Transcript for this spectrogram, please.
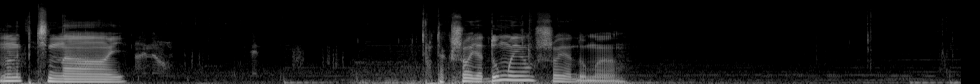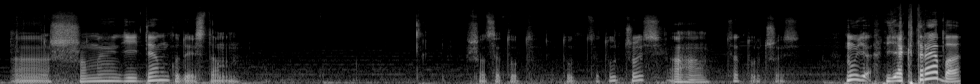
Ну не починай. Так, що я думаю? Що я думаю? А, що ми дійдемо кудись там? Що це тут? Тут це тут щось? Ага, це тут щось. Ну, як треба,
